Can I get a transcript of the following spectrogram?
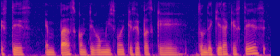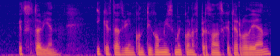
estés en paz contigo mismo y que sepas que donde quiera que estés, eso está bien. Y que estás bien contigo mismo y con las personas que te rodean.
